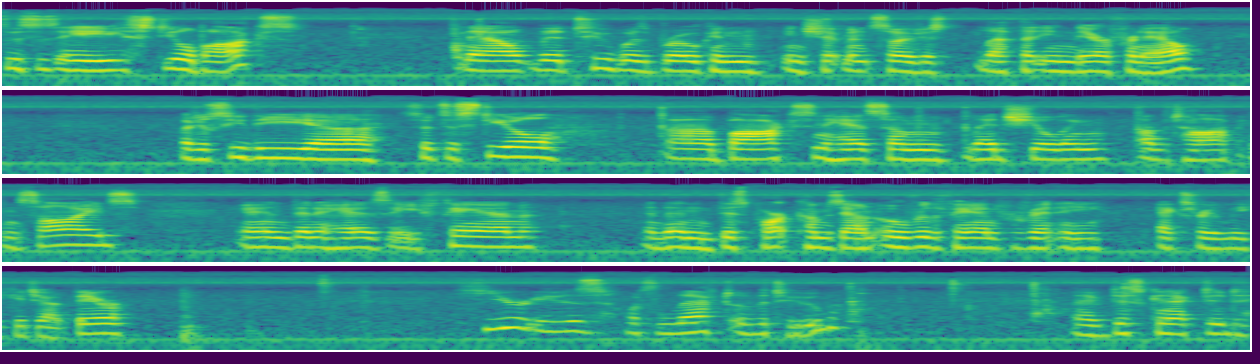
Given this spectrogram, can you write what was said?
so this is a steel box. Now, the tube was broken in shipment, so I just left that in there for now. But you'll see the, uh, so it's a steel uh, box and it has some lead shielding on the top and sides, and then it has a fan, and then this part comes down over the fan to prevent any x-ray leakage out there. Here is what's left of the tube. I've disconnected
